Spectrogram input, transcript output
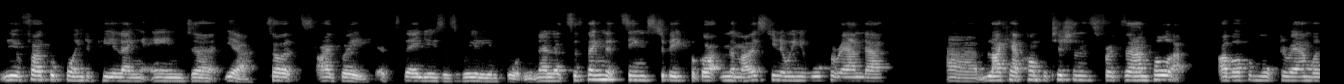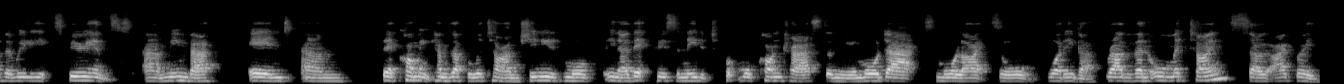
your focal point appealing. And uh, yeah, so it's I agree. Its values is really important, and it's the thing that seems to be forgotten the most. You know, when you walk around a um, like our competitions, for example, I've often walked around with a really experienced uh, member, and um, that comment comes up all the time. She needed more, you know, that person needed to put more contrast in there, more darks, more lights, or whatever, rather than all midtones. So I agree.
